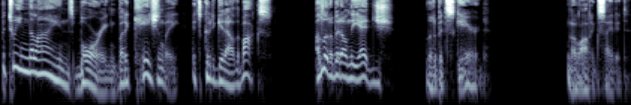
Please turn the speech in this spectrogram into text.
between the lines, boring, but occasionally it's good to get out of the box. A little bit on the edge, a little bit scared, and a lot excited.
